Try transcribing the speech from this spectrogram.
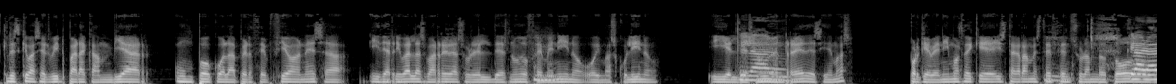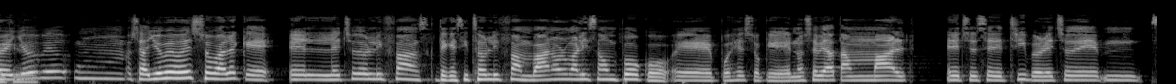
crees que va a servir para cambiar un poco la percepción esa y derribar las barreras sobre el desnudo femenino o y masculino y el desnudo en redes y demás? Porque venimos de que Instagram esté censurando todo. Claro, a ver, que- yo veo un, o sea, yo veo eso, ¿vale? Que el hecho de OnlyFans, de que exista OnlyFans, va a normalizar un poco, eh, pues eso, que no se vea tan mal el hecho de ser stripper, el hecho de, mm,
